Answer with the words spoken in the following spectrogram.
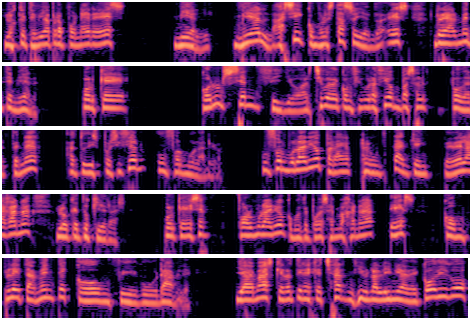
lo que te voy a proponer es miel. Miel, así como lo estás oyendo, es realmente miel. Porque con un sencillo archivo de configuración vas a poder tener a tu disposición un formulario. Un formulario para preguntar a quien te dé la gana lo que tú quieras. Porque ese formulario, como te puedes imaginar, es completamente configurable y además que no tienes que echar ni una línea de código,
